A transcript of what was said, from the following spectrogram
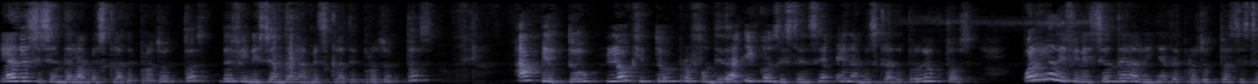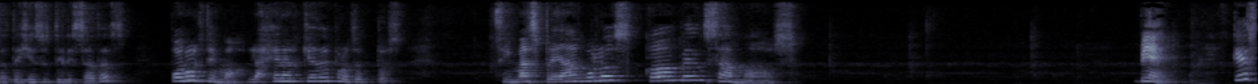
La decisión de la mezcla de productos, definición de la mezcla de productos, amplitud, longitud, profundidad y consistencia en la mezcla de productos. ¿Cuál es la definición de la línea de productos y estrategias utilizadas? Por último, la jerarquía de productos. Sin más preámbulos, comenzamos. Bien, ¿qué es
